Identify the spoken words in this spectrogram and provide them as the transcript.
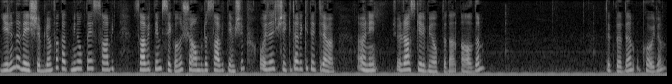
yerini de değiştirebiliyorum. Fakat bir noktaya sabit sabitlemişsek onu şu an burada sabitlemişim. O yüzden hiçbir şekilde hareket ettiremem. Örneğin şöyle rastgele bir noktadan aldım. Tıkladım, koydum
